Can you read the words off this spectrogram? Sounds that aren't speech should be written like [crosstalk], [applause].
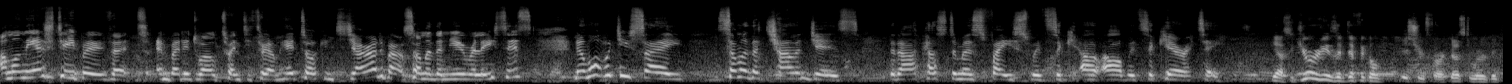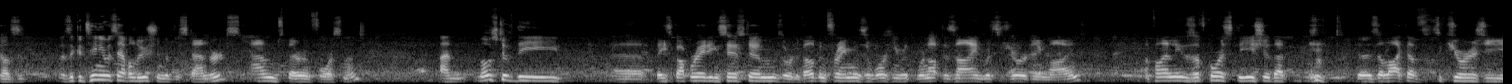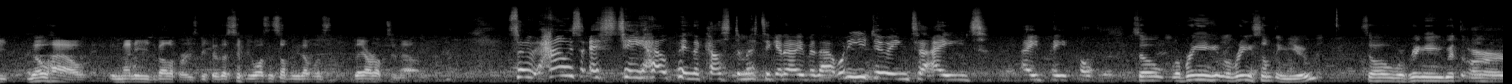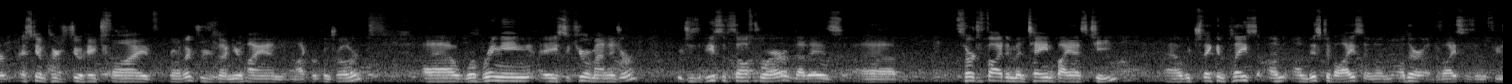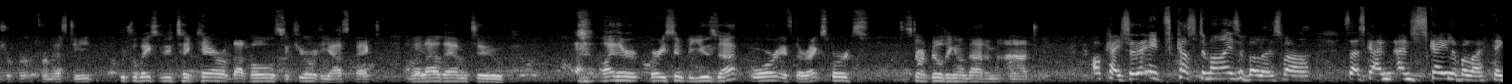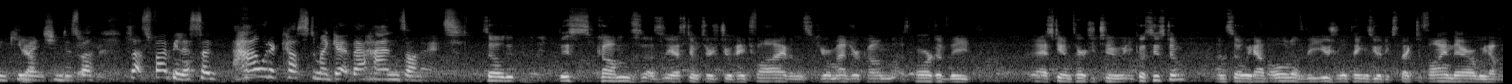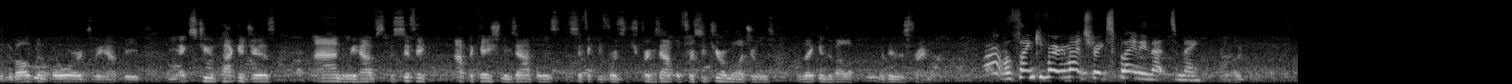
I'm on the ST booth at Embedded World 23. I'm here talking to Gerard about some of the new releases. Now, what would you say some of the challenges that our customers face with sec- are with security? Yeah, security is a difficult issue for our customers because there's a continuous evolution of the standards and their enforcement. And most of the uh, basic operating systems or development frameworks we're working with were not designed with security in mind. And finally, there's of course the issue that [clears throat] there's a lack of security know-how in many developers because that simply wasn't something that was there up to now. So, how is ST helping the customer to get over that? What are you doing to aid aid people? So, we're bringing we're bringing something new. So, we're bringing with our STM32H5 product, which is our new high-end microcontroller. Uh, we're bringing a secure manager, which is a piece of software that is uh, certified and maintained by ST, uh, which they can place on, on this device and on other devices in the future for, from ST, which will basically take care of that whole security aspect and allow them to [clears throat] either very simply use that, or if they're experts, to start building on that and, and add to it. Okay, so it's customizable as well. So that's and, and scalable, I think you Yeah, mentioned as well. So that's fabulous. So how would a customer get their hands on it? So th- this comes as the STM32H5 and the Secure Manager come as part of the STM32 ecosystem. And so we have all of the usual things you'd expect to find there. We have the development boards, we have the, the X2 packages, and we have specific application examples specifically for, for example, for secure modules that they can develop within this framework. All right, well, thank you very much for explaining that to me.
